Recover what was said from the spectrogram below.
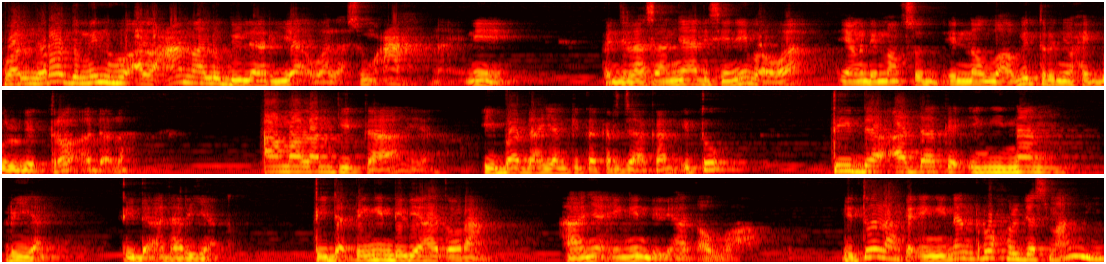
Wal muradu minhu al amalu bila riya wala sum'ah. Nah, ini penjelasannya di sini bahwa yang dimaksud innallah witrun yuhibbul witro adalah amalan kita ya, ibadah yang kita kerjakan itu tidak ada keinginan riya, tidak ada riya. Tidak ingin dilihat orang, hanya ingin dilihat Allah. Itulah keinginan ruhul jasmani.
